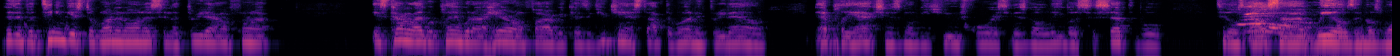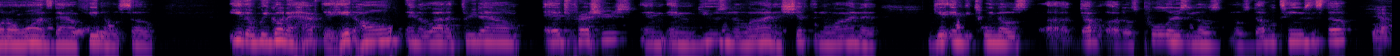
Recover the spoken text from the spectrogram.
Because if a team gets to running on us in a three down front, it's kind of like we're playing with our hair on fire. Because if you can't stop the run in three down, that play action is going to be huge for us and it's going to leave us susceptible to those outside wheels and those one-on-ones downfield. So either we're going to have to hit home in a lot of three down edge pressures and, and using the line and shifting the line to get in between those uh, double uh, those pullers and those those double teams and stuff. Yeah.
